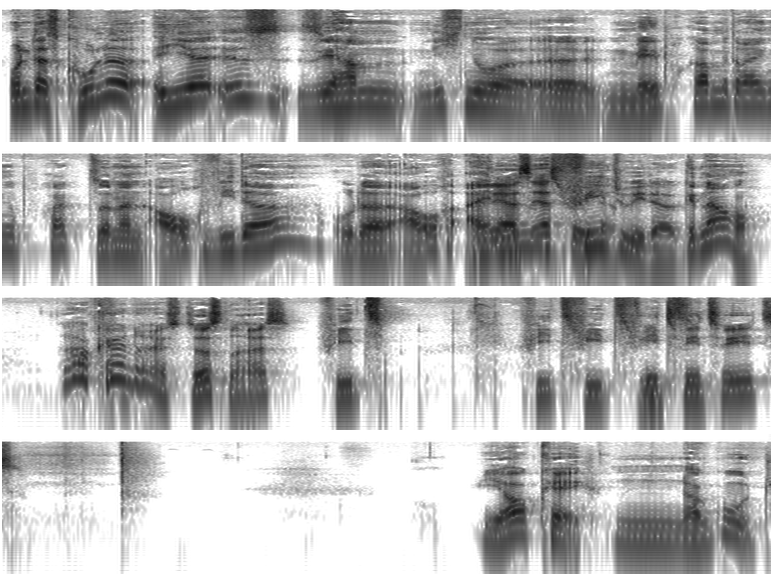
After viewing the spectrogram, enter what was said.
Und das Coole hier ist, sie haben nicht nur äh, ein Mail-Programm mit reingepackt, sondern auch wieder oder auch einen Feed-Reader. Genau. Okay, nice. Das ist nice. Feeds. Feeds, Feeds, Feeds. Feeds, Feeds, Feeds. Ja, okay. Na gut,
